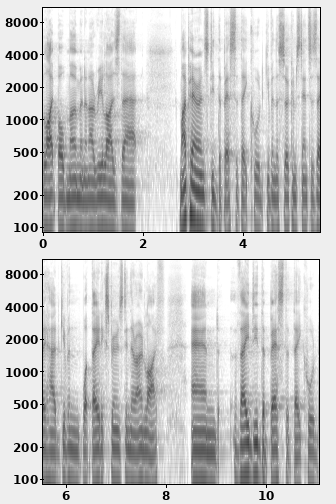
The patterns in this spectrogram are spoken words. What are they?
light bulb moment and I realized that my parents did the best that they could given the circumstances they had, given what they'd experienced in their own life. And they did the best that they could.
